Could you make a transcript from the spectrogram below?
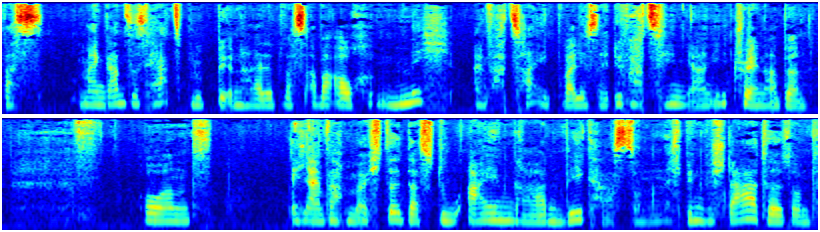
was mein ganzes Herzblut beinhaltet, was aber auch mich einfach zeigt, weil ich seit über zehn Jahren E-Trainer bin. Und ich einfach möchte, dass du einen geraden Weg hast. Und ich bin gestartet und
